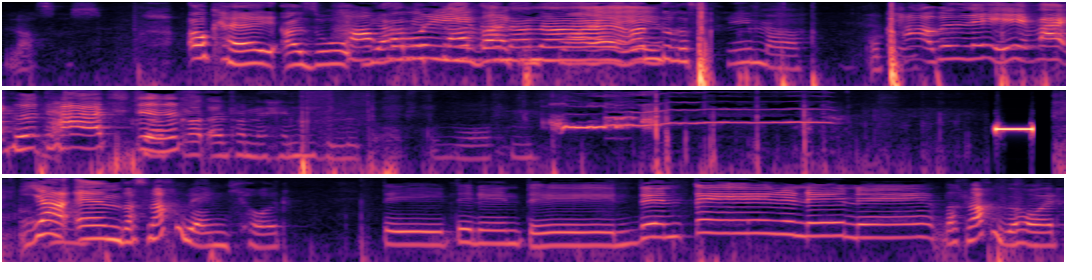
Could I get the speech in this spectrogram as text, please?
Lass es. Okay, also wir haben jetzt ein anderes Thema. Okay. I could touch Ich habe gerade einfach eine Handyhülle draufgeworfen. Ja, ähm, was machen wir eigentlich heute? Was machen wir heute?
